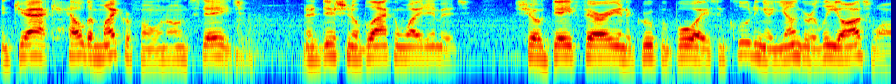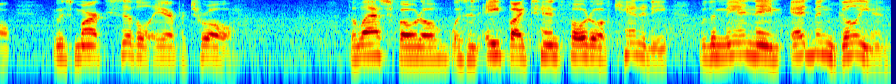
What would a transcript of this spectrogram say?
and Jack held a microphone on stage. An additional black and white image showed Dave Ferrie and a group of boys, including a younger Lee Oswald. It was marked Civil Air Patrol. The last photo was an 8 by 10 photo of Kennedy with a man named Edmund Gullion,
